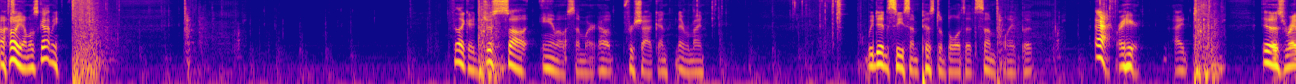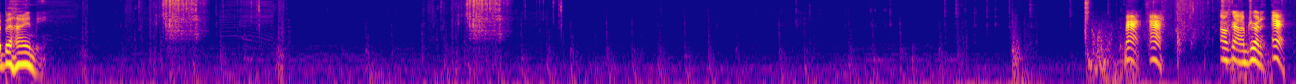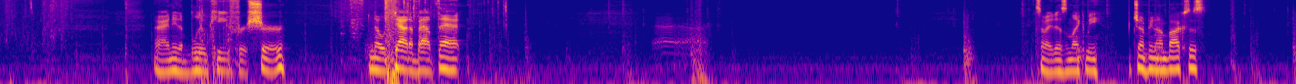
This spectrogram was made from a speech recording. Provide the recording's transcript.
Oh, he almost got me. I feel like I just saw ammo somewhere. Oh, for shotgun. Never mind. We did see some pistol bullets at some point, but... Ah, right here. I... It was right behind me. Ah, ah. Oh god, I'm drowning. Ah. Alright, I need a blue key for sure. No doubt about that. Somebody doesn't like me jumping on boxes. I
